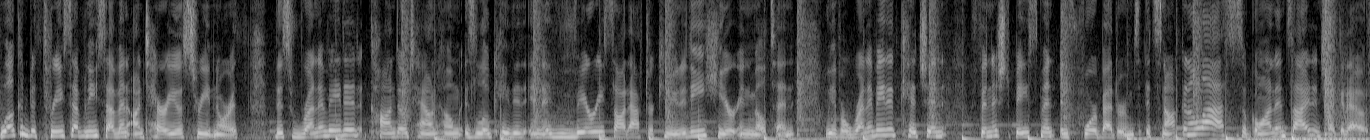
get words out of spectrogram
Welcome to 377 Ontario Street North. This renovated condo townhome is located in a very sought after community here in Milton. We have a renovated kitchen, finished basement, and four bedrooms. It's not gonna last, so go on inside and check it out.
